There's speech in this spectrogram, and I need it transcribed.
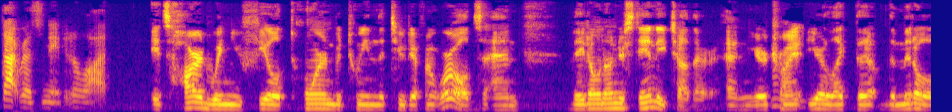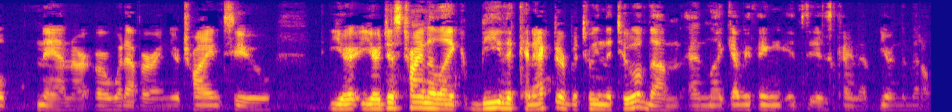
that resonated a lot. It's hard when you feel torn between the two different worlds and they don't understand each other and you're trying mm-hmm. you're like the the middle man or, or whatever and you're trying to you're you're just trying to like be the connector between the two of them and like everything is, is kind of you're in the middle.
